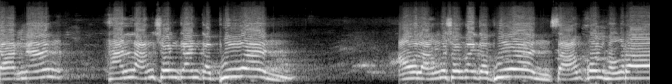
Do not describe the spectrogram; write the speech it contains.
จากนั้นหันหลังชนกันกับเพื่อน เอาหลังมาชนกันกับเพื่อนสามคนของเรา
